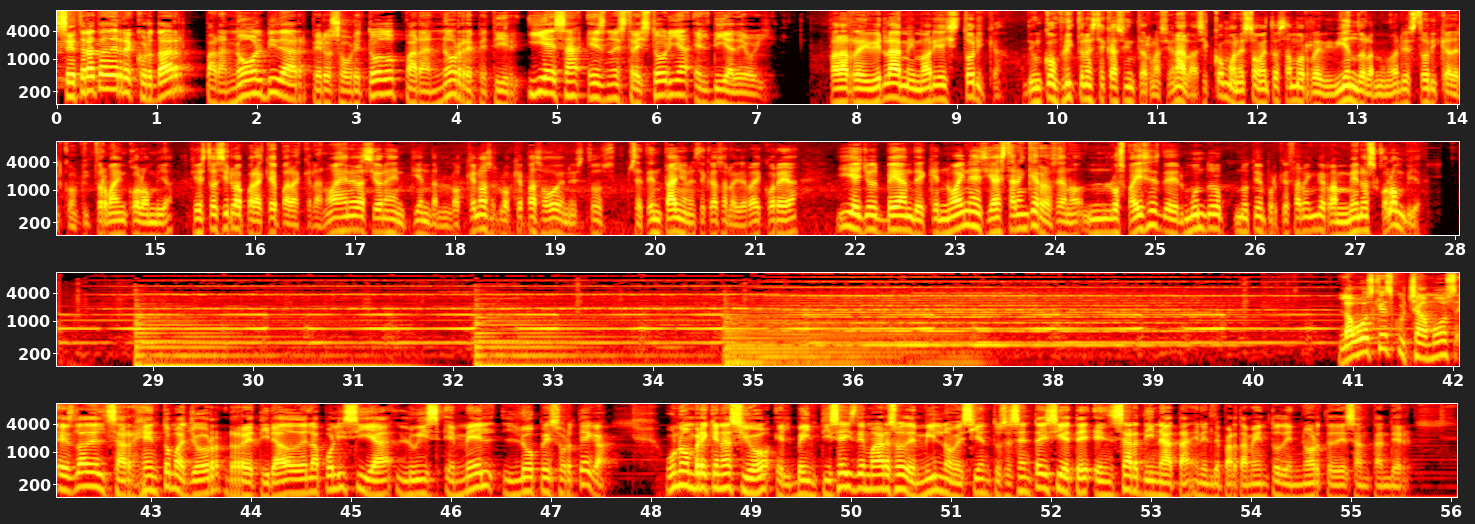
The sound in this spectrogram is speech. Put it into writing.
Se trata de recordar para no olvidar, pero sobre todo para no repetir, y esa es nuestra historia el día de hoy. Para revivir la memoria histórica de un conflicto, en este caso internacional, así como en este momento estamos reviviendo la memoria histórica del conflicto armado en Colombia, que esto sirva para qué? Para que las nuevas generaciones entiendan lo que, nos, lo que pasó en estos 70 años, en este caso la guerra de Corea, y ellos vean de que no hay necesidad de estar en guerra, o sea, los países del mundo no tienen por qué estar en guerra, menos Colombia. La voz que escuchamos es la del sargento mayor retirado de la policía Luis Emel López Ortega, un hombre que nació el 26 de marzo de 1967 en Sardinata, en el departamento de Norte de Santander,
